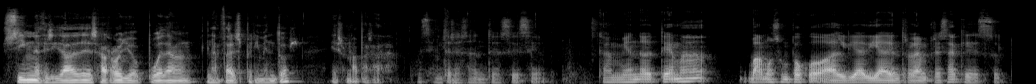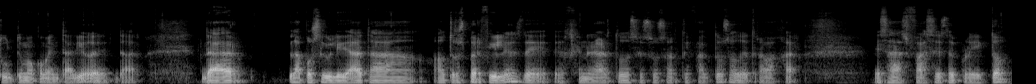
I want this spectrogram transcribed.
sin necesidad de desarrollo puedan lanzar experimentos es una pasada. Es interesante, sí, sí. Cambiando de tema, vamos un poco al día a día dentro de la empresa, que es tu último comentario de dar, dar la posibilidad a, otros perfiles de, generar todos esos artefactos o de trabajar esas fases del proyecto.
